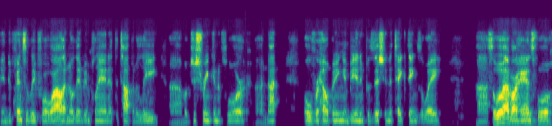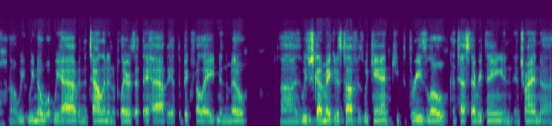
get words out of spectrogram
and defensively for a while, I know they've been playing at the top of the league um, of just shrinking the floor, uh, not over helping and being in position to take things away. Uh, so we'll have our hands full. Uh, we, we know what we have and the talent and the players that they have. They got the big fella Ayton in the middle. Uh, we just got to make it as tough as we can, keep the threes low, contest everything, and, and try and uh,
